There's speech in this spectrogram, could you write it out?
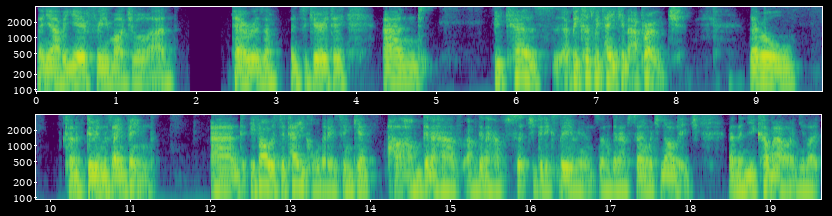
Then you have a year three module on terrorism and security, and because because we're taking that approach, they're all kind of doing the same thing. And if I was to take all those thinking, oh, I'm gonna have I'm gonna have such a good experience, I'm gonna have so much knowledge, and then you come out and you're like,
